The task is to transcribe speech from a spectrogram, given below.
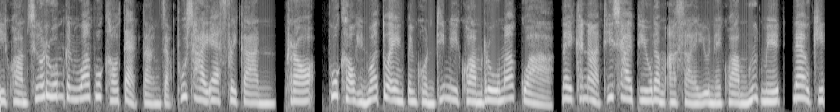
มีความเชื่อร่วมกันว่าพวกเขาแตกต่างจากผู้ชายแอฟริกัน เพราะพวกเขาเห็นว่าตัวเองเป็นคนที่มีความรู้มากกว่า ในขณะที่ชายผิวดำอาศัยอยู่ในความมืดมิด แนวคิด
